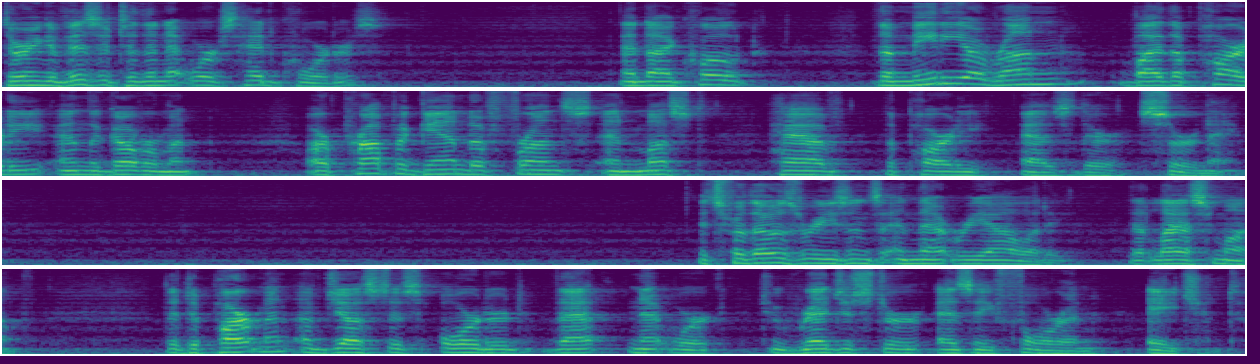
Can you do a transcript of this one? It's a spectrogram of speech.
during a visit to the network's headquarters, and I quote, the media run by the party and the government are propaganda fronts and must have the party as their surname. It's for those reasons and that reality that last month the Department of Justice ordered that network to register as a foreign agent.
